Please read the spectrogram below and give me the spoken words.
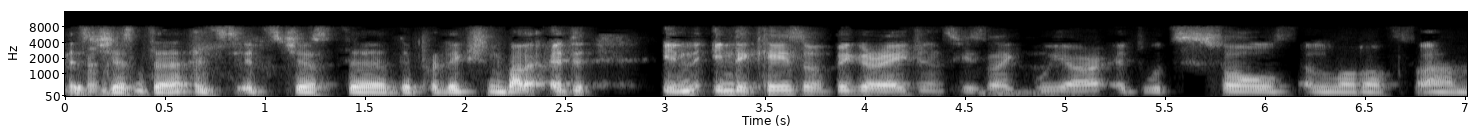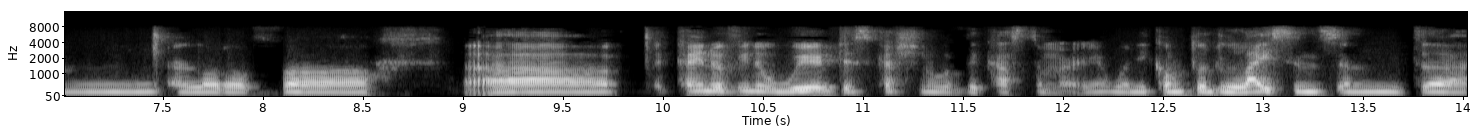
It's just uh, it's it's just the, the prediction. But it, in in the case of bigger agencies like we are it would solve a lot of um, a lot of uh, uh, kind of you know weird discussion with the customer yeah? when you come to the license and uh,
